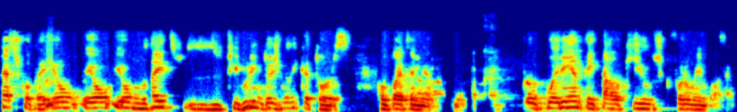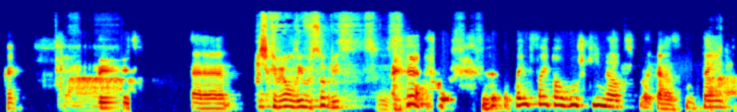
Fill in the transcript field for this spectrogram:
peço desculpa, eu, eu, eu mudei de figura em 2014 completamente. Okay. Foram 40 e tal quilos que foram embora, ok? Uh, escrever um livro sobre isso. tenho feito alguns keynotes, por acaso, tenho, ah.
